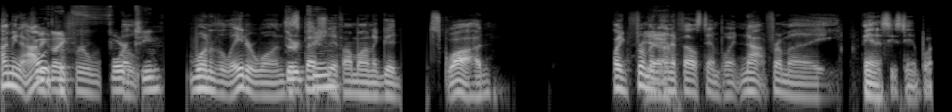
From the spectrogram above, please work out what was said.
I mean, I week would like prefer a- fourteen. one of the later ones, especially if I'm on a good squad. Like from Yeah. an NFL standpoint, not from a fantasy standpoint.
